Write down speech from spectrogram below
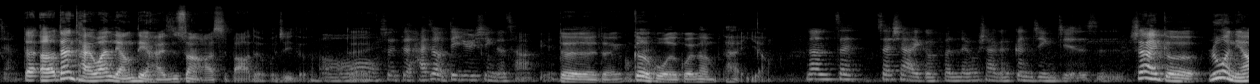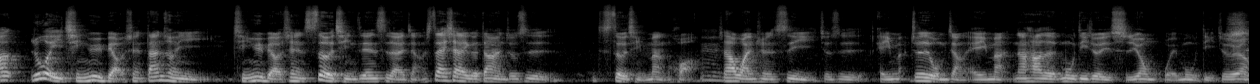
这样。对呃，但台湾两点还是算 R 十八的，我记得。哦，所以对，还是有地域性的差别。对对对，各国的规范不太一样。那再再下一个分类或下一个更进阶的是，下一个，如果你要如果以情欲表现，单纯以情欲表现色情这件事来讲，再下一个当然就是色情漫画，嗯就它完全是以就是 A 漫，就是我们讲的 A 漫，那它的目的就以实用为目的，就是让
